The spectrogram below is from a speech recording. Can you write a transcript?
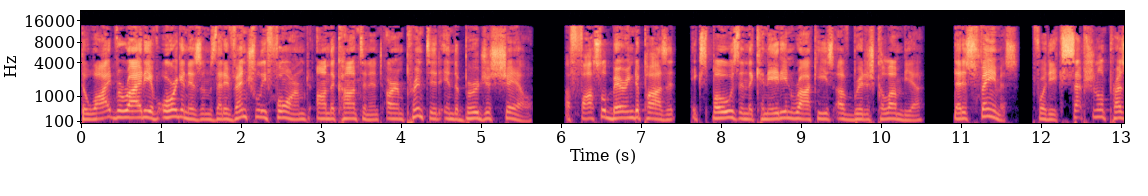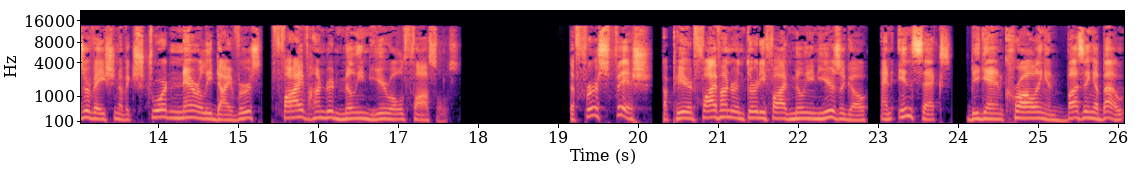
The wide variety of organisms that eventually formed on the continent are imprinted in the Burgess Shale, a fossil bearing deposit exposed in the Canadian Rockies of British Columbia that is famous for the exceptional preservation of extraordinarily diverse 500 million year old fossils. The first fish appeared 535 million years ago, and insects began crawling and buzzing about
